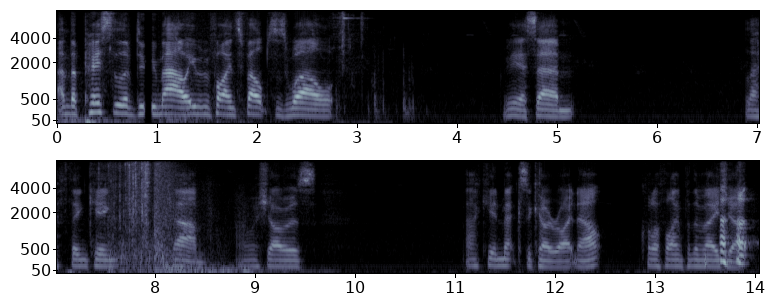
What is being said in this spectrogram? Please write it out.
And the pistol of dumau even finds felps as well. VSM um, left thinking, damn, I wish I was back in Mexico right now, qualifying for the major.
